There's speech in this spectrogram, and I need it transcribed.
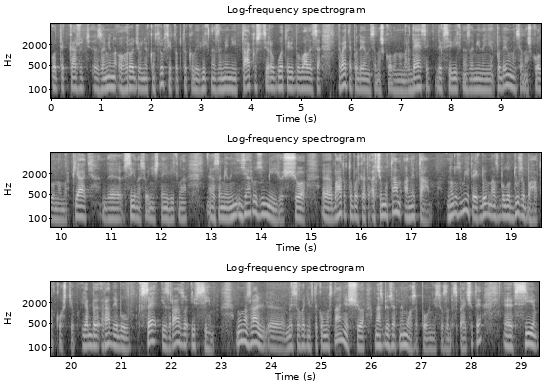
от як кажуть, заміна огороджувальних конструкцій, тобто коли вікна замінюють, також ці роботи відбувалися. Давайте подивимося на школу номер 10, де всі вікна замінені. Подивимося на школу номер 5, де всі на сьогоднішній вікна е, замінені. Я розумію, що е, багато хто буде сказати, а чому там, а не там? Ну розумієте, якби в нас було дуже багато коштів, я би радий був все і зразу, і всім. Ну, на жаль, е, ми сьогодні в такому стані, що наш бюджет не може повністю забезпечити всі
